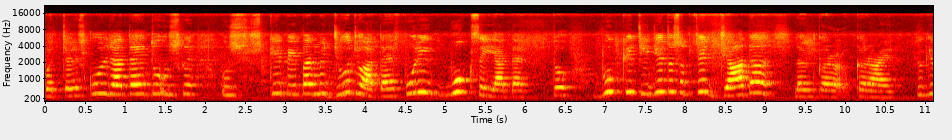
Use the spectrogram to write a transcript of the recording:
बच्चा स्कूल जाता है तो उसके उसके पेपर में जो जो आता है, पूरी बुक से ही आता है। तो बुक की चीज़ें तो सबसे ज़्यादा लर्न कर, कराएँ। क्योंकि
